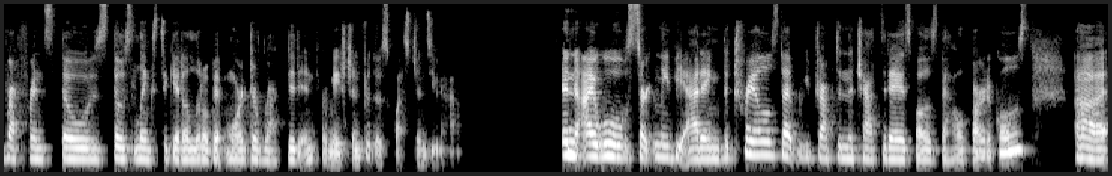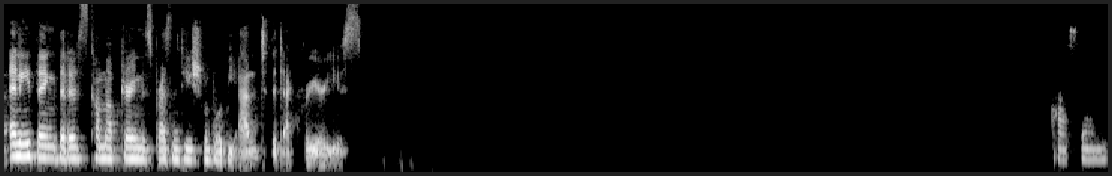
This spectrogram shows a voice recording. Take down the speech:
reference those those links to get a little bit more directed information for those questions you have. And I will certainly be adding the trails that we've dropped in the chat today, as well as the help articles. Uh, anything that has come up during this presentation will be added to the deck for your use. Awesome.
